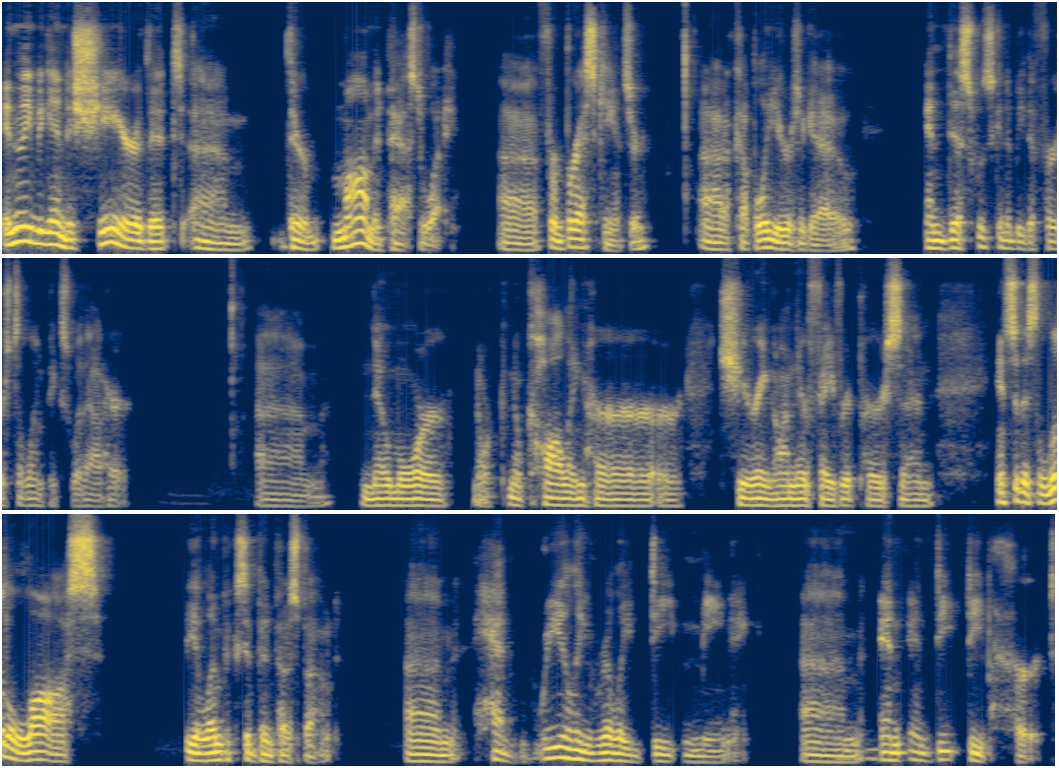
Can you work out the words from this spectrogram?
And then they began to share that um, their mom had passed away uh, from breast cancer uh, a couple of years ago, and this was going to be the first Olympics without her. Um, no more no, no calling her or cheering on their favorite person. And so this little loss the olympics have been postponed um, had really really deep meaning um, mm-hmm. and and deep deep hurt.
